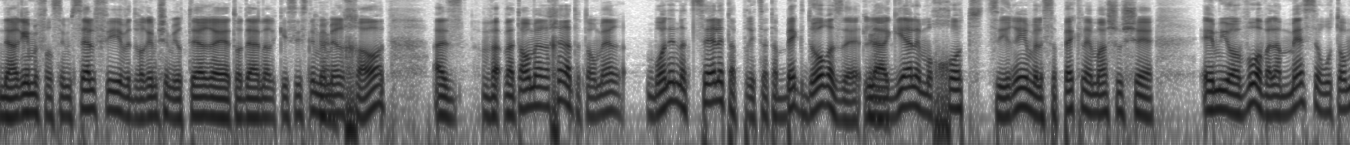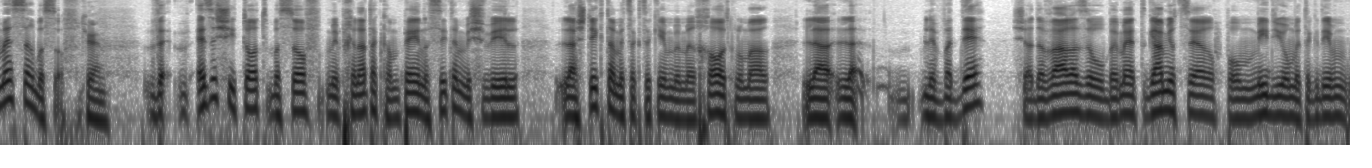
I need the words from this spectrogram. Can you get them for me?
נערים מפרסמים סלפי ודברים שהם יותר, אה, אתה יודע, נרקיסיסטים כן. במרכאות, אז, ו- ואתה אומר אחרת, אתה אומר, בוא ננצל את הפריצה, את ה-backdoor הזה, כן. להגיע למוחות צעירים ולספק להם משהו שהם יאהבו, אבל המסר הוא אותו מסר בסוף. כן. ואיזה שיטות בסוף, מבחינת הקמפיין, עשיתם בשביל להשתיק את המצקצקים במרכאות? כלומר, ל- ל- לוודא שהדבר הזה הוא באמת גם יוצר פה מידיום ותקדים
